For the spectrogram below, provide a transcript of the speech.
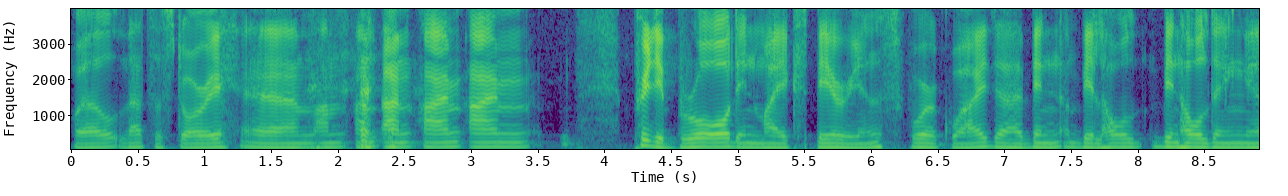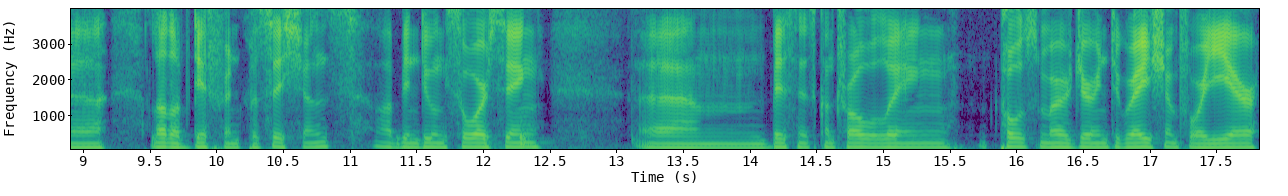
Well, that's a story. Um, I'm, I'm, I'm, I'm, I'm pretty broad in my experience work-wide. I've been been, hold, been holding uh, a lot of different positions. I've been doing sourcing, um, business controlling, post-merger integration for a year,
